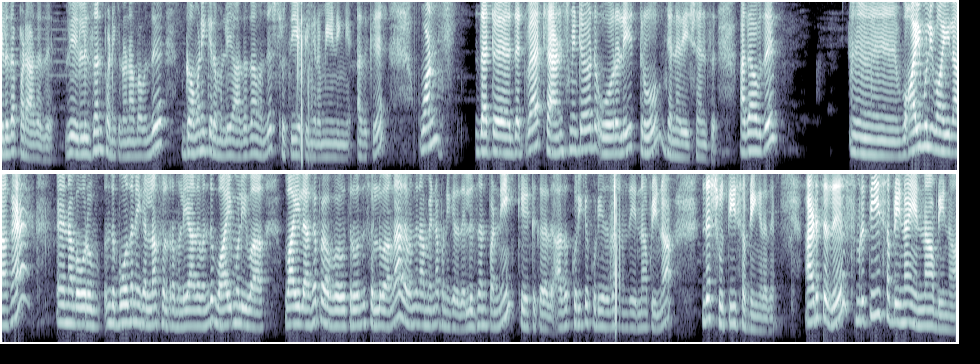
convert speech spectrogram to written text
எழுதப்படாதது. லிசன் பண்ணிக்கணும். நம்ம வந்து கவனிக்கிறோம் இல்லையா? அதை தான் வந்து ஸ்ருதி அப்படிங்கிற மீனிங் அதுக்கு. Ones that that were transmitted orally through generations அதாவது வாய்மொழி வாயிலாக நம்ம ஒரு இந்த போதனைகள்லாம் சொல்கிறோம் இல்லையா? அதை வந்து வாய்மொழி வா வாயிலாக இப்போ ஒருத்தர் வந்து சொல்லுவாங்க. அதை வந்து நம்ம என்ன பண்ணிக்கிறது? லிசன் பண்ணி கேட்டுக்கிறது. அதை குறிக்கக்கூடியது தான் வந்து என்ன அப்படின்னா இந்த ஸ்ருதீஸ் அப்படிங்கிறது. அடுத்தது ஸ்மிருதீஸ் அப்படின்னா என்ன அப்படின்னா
